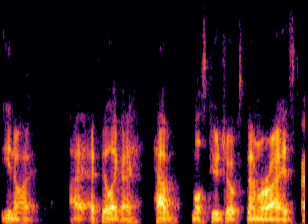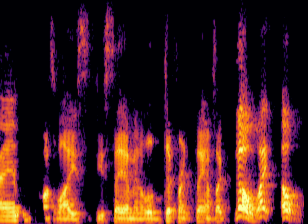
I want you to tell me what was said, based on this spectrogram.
you know, I I, feel like I have most of your jokes memorized. Right. Once in a while you, you say them in a little different thing. I was like, no, wait, oh,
